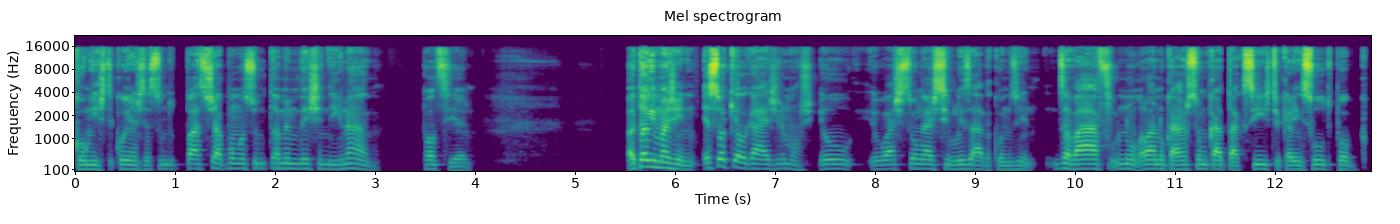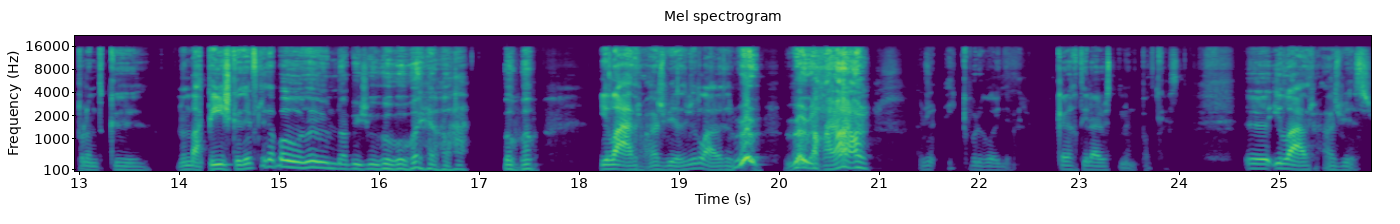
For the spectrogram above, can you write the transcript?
com, isto, com este assunto. Passo já para um assunto que também me deixa indignado. Pode ser. Então imaginem, eu sou aquele gajo, irmãos, eu, eu acho que sou um gajo civilizado a conduzir. Desabafo, no, lá no carro sou um bocado taxista, eu quero insulto, povo que pronto, que não dá piscas, eu filho não dá piscas, e ladro às vezes, ladro. Ai, que vergonha. Quero retirar este momento do podcast. Uh, e ladro às vezes.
